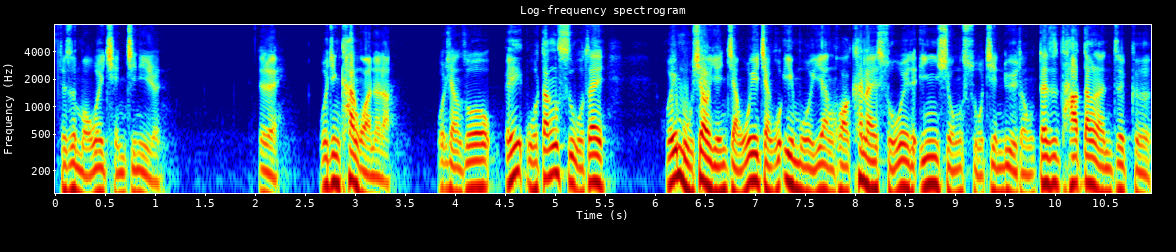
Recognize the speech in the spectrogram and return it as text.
就是某位前经理人，对不对？我已经看完了啦。我想说，诶，我当时我在回母校演讲，我也讲过一模一样话。看来所谓的英雄所见略同，但是他当然这个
